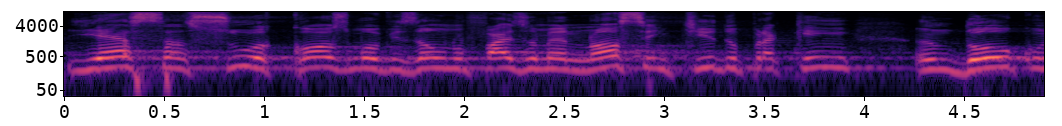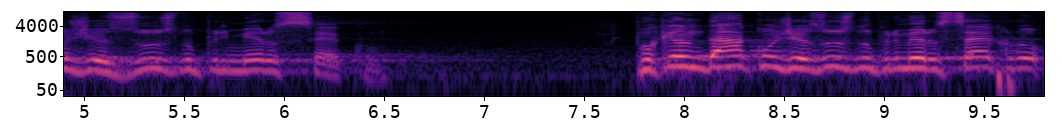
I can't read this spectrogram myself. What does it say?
E essa sua cosmovisão não faz o menor sentido para quem andou com Jesus no primeiro século. Porque andar com Jesus no primeiro século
